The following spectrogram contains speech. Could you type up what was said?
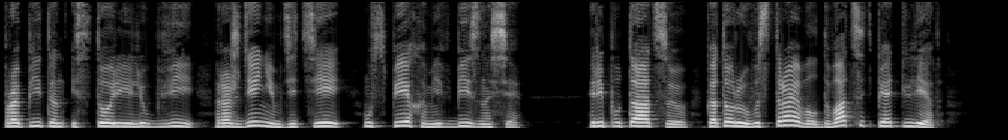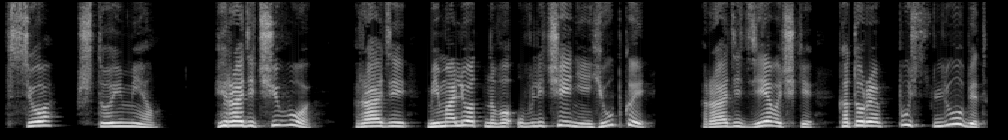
пропитан историей любви, рождением детей, успехами в бизнесе. Репутацию, которую выстраивал 25 лет. Все, что имел. И ради чего? Ради мимолетного увлечения юбкой? Ради девочки, которая пусть любит,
